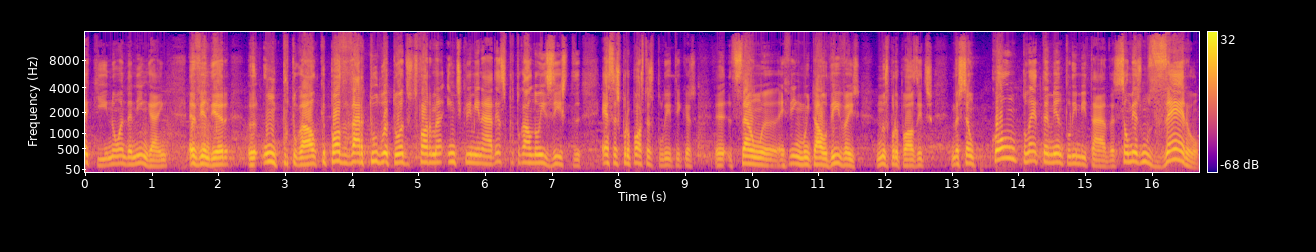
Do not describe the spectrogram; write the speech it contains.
Aqui não anda ninguém a vender uh, um Portugal que pode dar tudo a todos de forma indiscriminada. Esse Portugal não existe. Essas propostas políticas uh, são, uh, enfim, muito audíveis nos propósitos, mas são completamente limitadas, são mesmo zero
